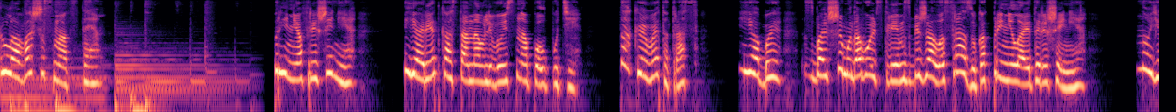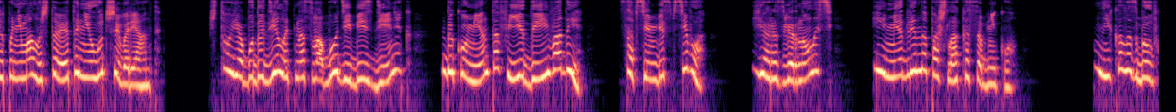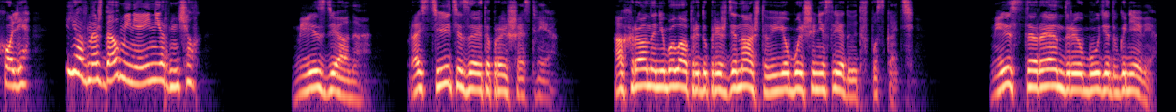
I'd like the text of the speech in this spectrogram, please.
Глава 16 Приняв решение, я редко останавливаюсь на полпути. Так и в этот раз. Я бы с большим удовольствием сбежала сразу, как приняла это решение. Но я понимала, что это не лучший вариант. Что я буду делать на свободе без денег, документов, еды и воды? Совсем без всего. Я развернулась и медленно пошла к особняку. Николас был в холле. Явно ждал меня и нервничал. «Мисс Диана, простите за это происшествие. Охрана не была предупреждена, что ее больше не следует впускать. Мистер Эндрю будет в гневе».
